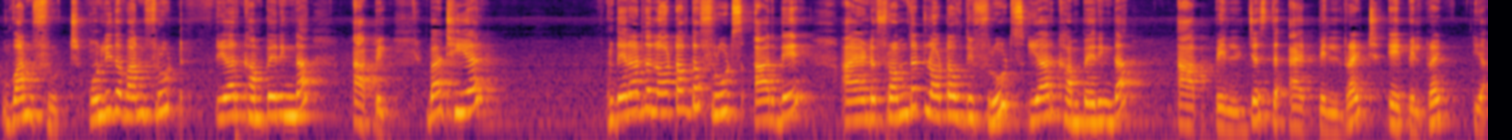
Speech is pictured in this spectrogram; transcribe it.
one fruit. Only the one fruit you are comparing the apple. But here there are the lot of the fruits are there and from that lot of the fruits you are comparing the apple just the apple right? Apple right? Yeah.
